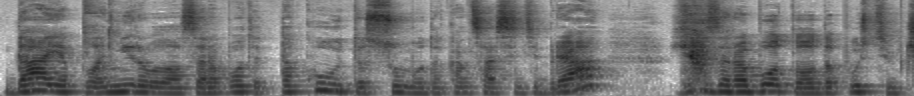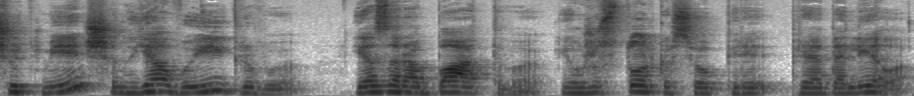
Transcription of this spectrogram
да, я планировала заработать такую-то сумму до конца сентября, я заработала, допустим, чуть меньше, но я выигрываю, я зарабатываю, я уже столько всего преодолела.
